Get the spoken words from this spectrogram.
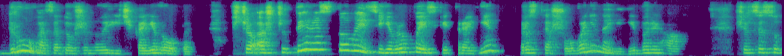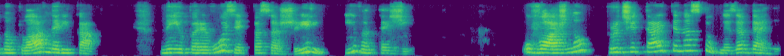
друга за довжиною річка Європи, що аж чотири столиці європейських країн розташовані на її берегах. Що це судноплавна ріка. Нею перевозять пасажирів і вантажі. Уважно прочитайте наступне завдання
